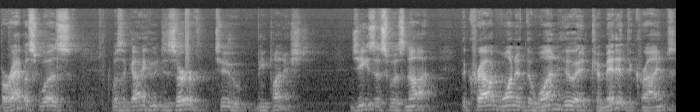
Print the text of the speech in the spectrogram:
Barabbas was, was a guy who deserved to be punished. Jesus was not. The crowd wanted the one who had committed the crimes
